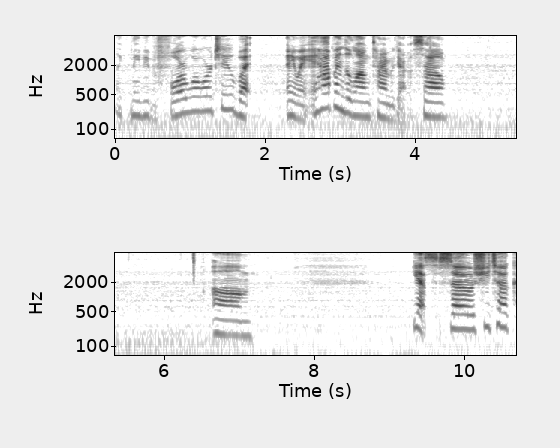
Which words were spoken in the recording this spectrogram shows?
like maybe before World War II, but anyway, it happened a long time ago. So, um, yes, so she took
